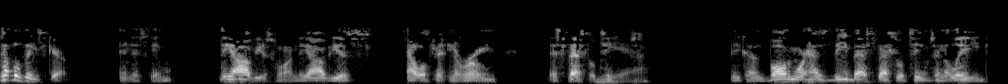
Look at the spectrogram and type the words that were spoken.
couple things scare in this game. The obvious one, the obvious elephant in the room, is special teams. Yeah. Because Baltimore has the best special teams in the league,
